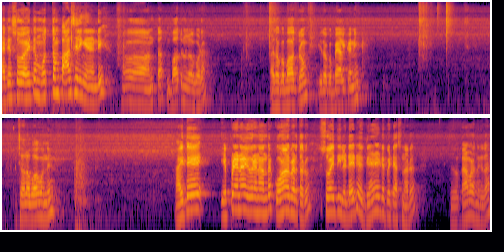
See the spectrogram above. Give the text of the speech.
అయితే సో అయితే మొత్తం పాల్ సీలింగ్ అండి. అంతా బాత్రూంలో కూడా. అదొక బాత్రూమ్ ఇదొక బాల్కనీ చాలా బాగుంది. అయితే ఎప్పుడైనా ఎవరైనా అందరు కోణాలు పెడతారు. సో అయితే ఇలా డైరెక్ట్ గ్రానైట్ పెట్టేస్తున్నారు. ఇది కనబడుతుంది కదా?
